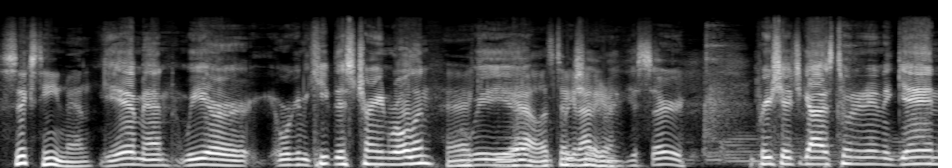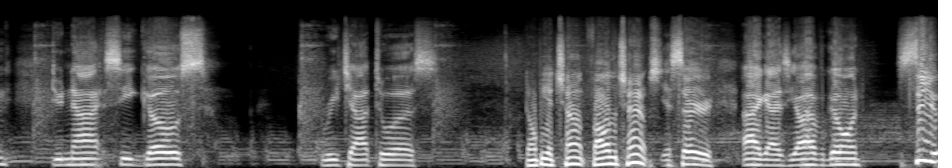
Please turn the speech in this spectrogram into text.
16, man. Yeah, man. We are we're gonna keep this train rolling. Heck we uh, yeah, let's take it out of here. man. Yes, sir. Appreciate you guys tuning in again. Do not see ghosts. Reach out to us. Don't be a chump. Follow the chumps. Yes, sir. All right, guys. Y'all have a good one. See you.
